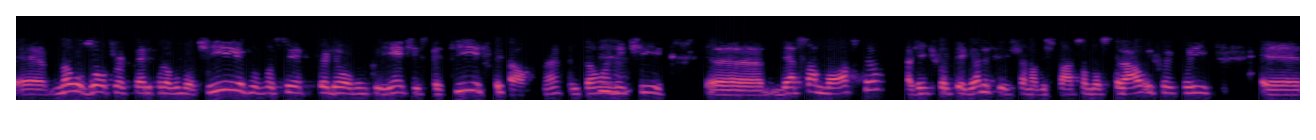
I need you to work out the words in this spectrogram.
é, não usou o TrackPad por algum motivo, você perdeu algum cliente específico e tal, né? Então uhum. a gente é, dessa amostra a gente foi pegando esse chamado espaço amostral e foi, foi é,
